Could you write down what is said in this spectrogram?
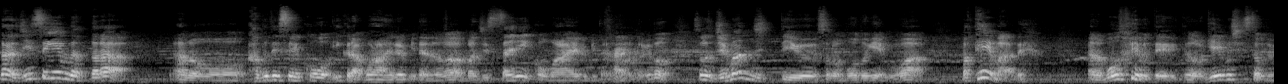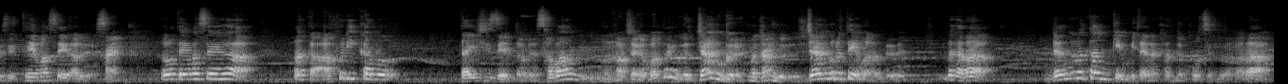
だから人生ゲームだったらあのー株で成功いくらもらえるみたいなのが、まあ、実際にこうもらえるみたいなのなんだけど、その「呪文字」っていうそのボードゲームは、まあ、テーマがねあのボードゲームってそのゲームシステムと別にテーマ性があるじゃないですか、はい。そのテーマ性がなんかアフリカの大自然とかねサバンナかもしれないけど、まあ、とにかくジャングル。まあジャングルジャングルテーマなんだよね。だからジャングル探検みたいな感じのコンセプトだから、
